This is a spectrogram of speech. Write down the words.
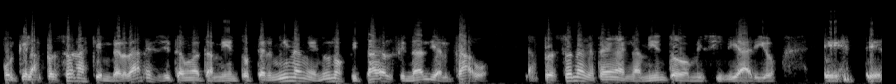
porque las personas que en verdad necesitan un tratamiento terminan en un hospital al final y al cabo. Las personas que están en aislamiento domiciliario este,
